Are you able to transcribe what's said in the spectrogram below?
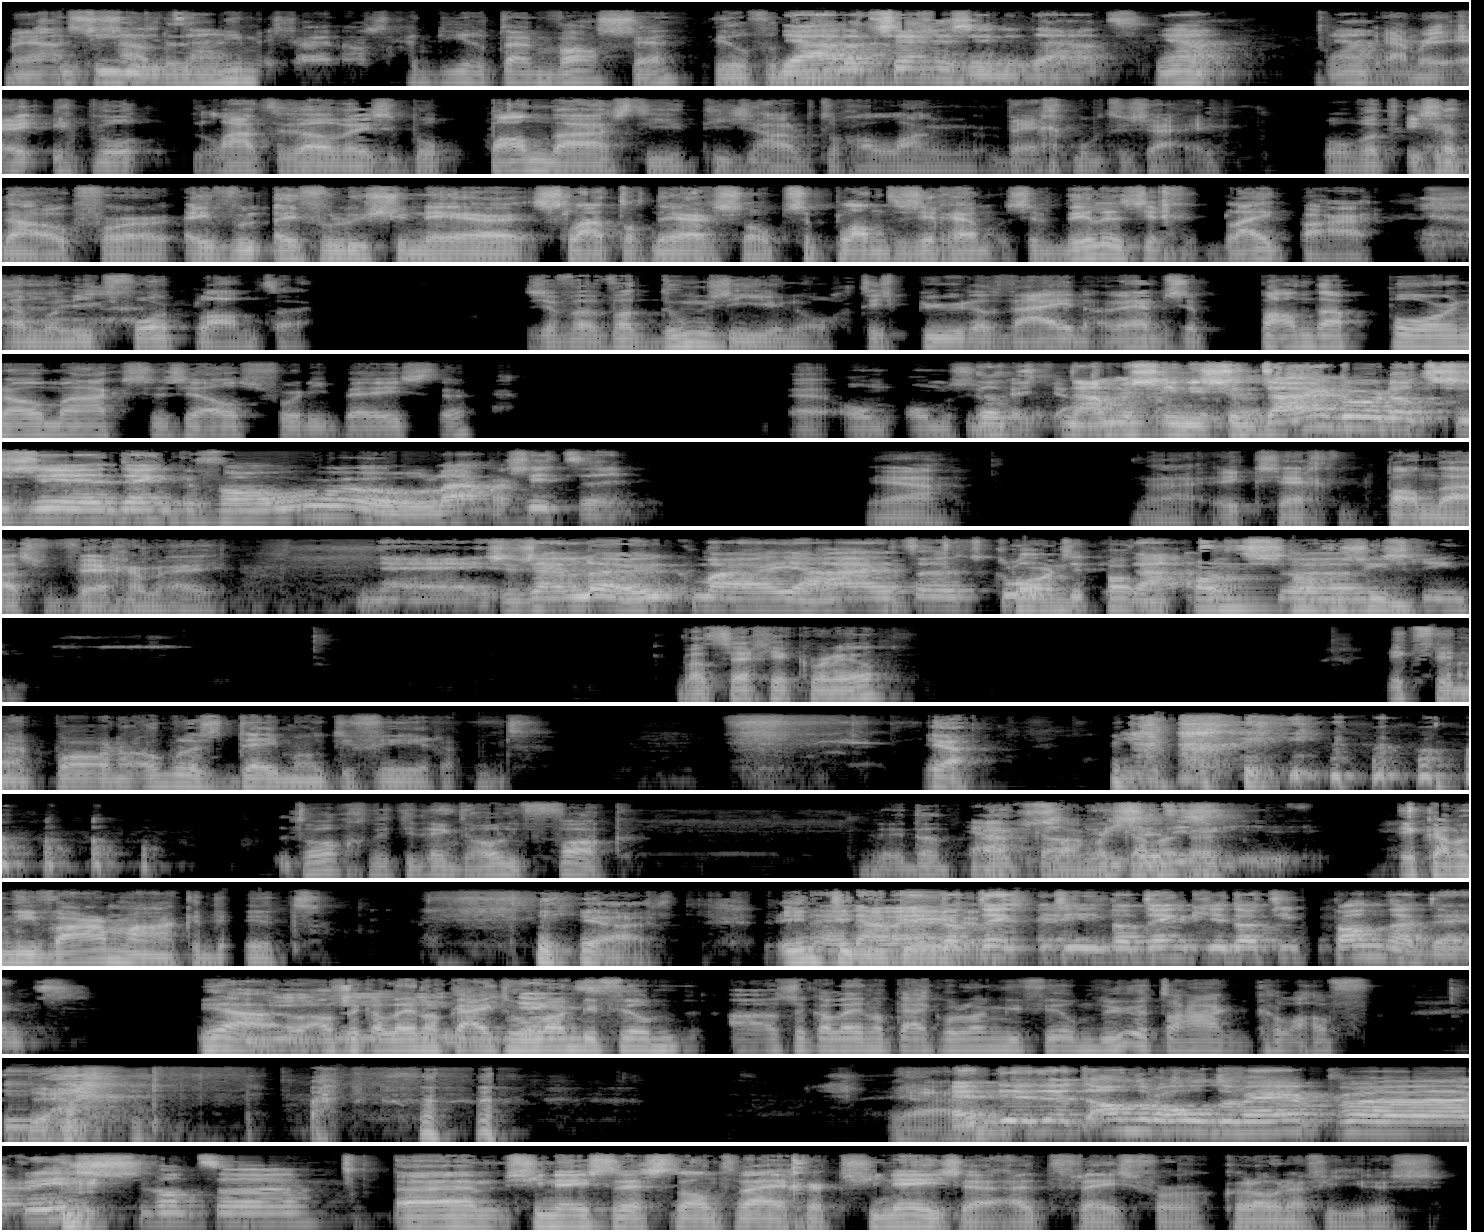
Maar ja, ze zouden er niet meer zijn als er geen dierentuin was, hè? Heel veel Ja, dat zeggen ze inderdaad. Ja, ja. Ja, maar eh, ik wil, laten we wel wezen, ik wil panda's, die, die zouden toch al lang weg moeten zijn. Wat is het nou ook voor evo- evolutionair, slaat toch nergens op. Ze, planten zich helemaal, ze willen zich blijkbaar helemaal niet voortplanten. Dus wat, wat doen ze hier nog? Het is puur dat wij, dan hebben ze panda-porno, maken ze zelfs voor die beesten. Eh, om, om ze een Dat, beetje nou, misschien is het daardoor dat ze ze denken van, wow, laat maar zitten. Ja, nou, ik zeg panda's, weg ermee. Nee, ze zijn leuk, maar ja, het, het klopt Porn- inderdaad. porn dat misschien... Wat zeg je, Cornel? Ik vind eh, porno ook wel eens demotiverend. Ja. Toch? Dat je denkt, holy fuck. Dat, Ja, ik, kan, ik, precies. kan Het het, is- ik kan het niet waarmaken, dit. ja, Nee, nou, die, wat denk je dat die panda denkt? Ja, Die- als ik die- alleen al die- kijk die hoe lang die film, als ik alleen al kijk hoe lang die film duurt, dan haak ik al af. Ja. ja, En dit- het andere onderwerp, eh, Chris, want eh, Ehm Chinees restaurant weigert Chinezen uit vrees voor coronavirus.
